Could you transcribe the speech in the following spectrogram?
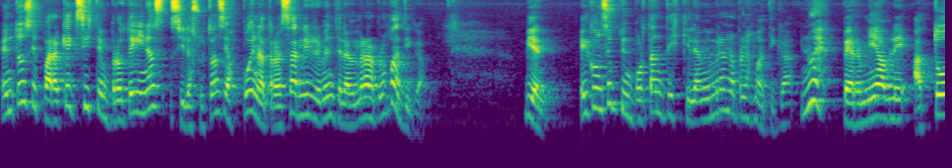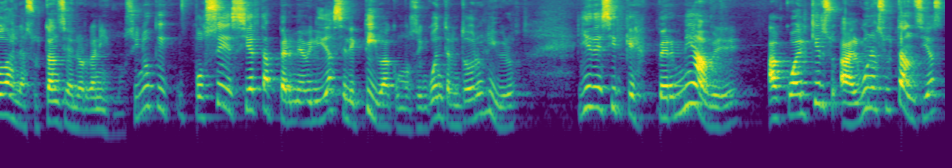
entonces, ¿para qué existen proteínas si las sustancias pueden atravesar libremente la membrana plasmática? Bien, el concepto importante es que la membrana plasmática no es permeable a todas las sustancias del organismo, sino que posee cierta permeabilidad selectiva, como se encuentra en todos los libros, y es decir que es permeable a, cualquier, algunas sustancias,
